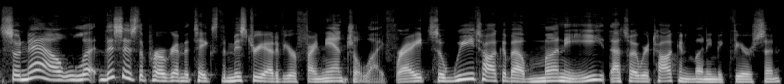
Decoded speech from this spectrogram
So now let, this is the program that takes the mystery out of your financial life, right? So we talk about money. That's why we're talking money, McPherson.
